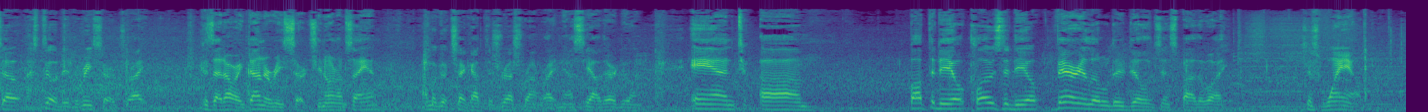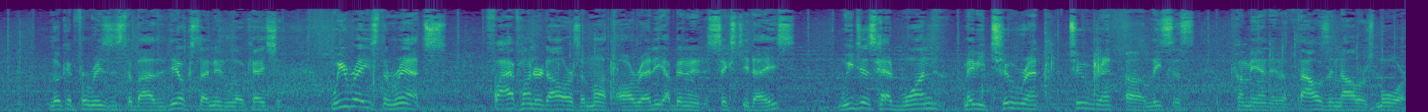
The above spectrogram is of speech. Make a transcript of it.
So I still did the research, right? Because I'd already done the research. You know what I'm saying? I'm gonna go check out this restaurant right now, see how they're doing. And um, bought the deal, closed the deal. Very little due diligence, by the way. Just wham. Looking for reasons to buy the deal because I knew the location. We raised the rents $500 a month already. I've been in it 60 days. We just had one, maybe two rent, two rent uh, leases come in at thousand dollars more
